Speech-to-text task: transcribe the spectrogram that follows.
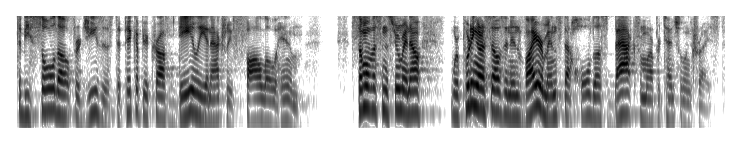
to be sold out for Jesus, to pick up your cross daily and actually follow Him. Some of us in this room right now, we're putting ourselves in environments that hold us back from our potential in Christ.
